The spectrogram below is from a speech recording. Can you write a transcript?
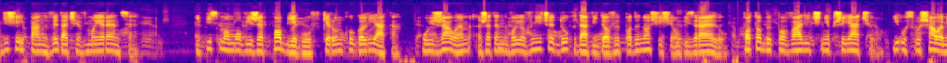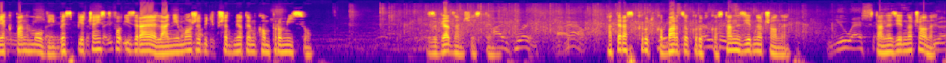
Dzisiaj Pan wyda cię w moje ręce. I pismo mówi, że pobiegł w kierunku Goliata. Ujrzałem, że ten wojowniczy duch Dawidowy podnosi się w Izraelu, po to, by powalić nieprzyjaciół. I usłyszałem, jak Pan mówi, bezpieczeństwo Izraela nie może być przedmiotem kompromisu. Zgadzam się z tym. A teraz krótko, bardzo krótko. Stany Zjednoczone. Stany Zjednoczone.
